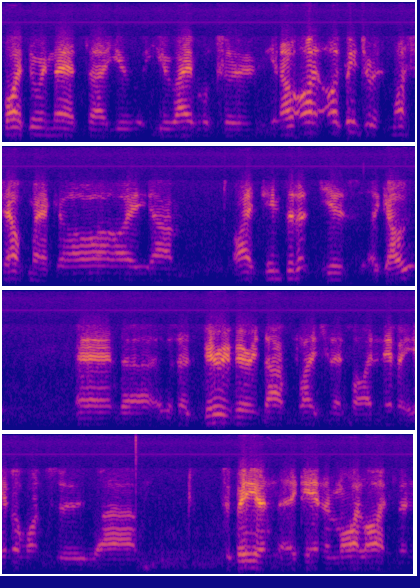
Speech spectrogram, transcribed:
by doing that, uh, you, you're able to, you know, I, I've been through it myself, Mac. I, um, I attempted it years ago and uh, it was a very, very dark place that I never ever want to um, to be in again in my life. And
